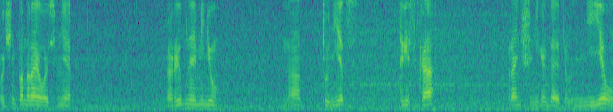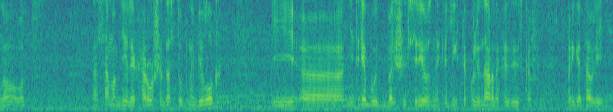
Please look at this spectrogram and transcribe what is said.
Очень понравилось мне рыбное меню на тунец, треска. Раньше никогда этого не ел, но вот на самом деле хороший доступный белок и э, не требует больших серьезных каких-то кулинарных изысков в приготовлении.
